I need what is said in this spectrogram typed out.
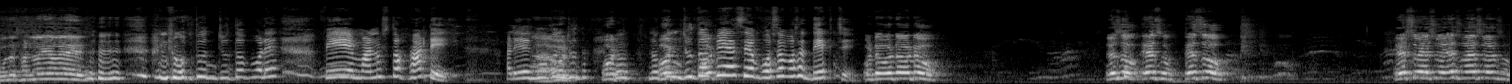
নতুন জুতো পরে পেয়ে মানুষ তো হাঁটে। আর এই নতুন জুতো নতুন জুতো পেয়ে সে বসে বসে দেখছে। ওটো ওটো ওটো এসো এসো এসো। এসো এসো এসো এসো এসো।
